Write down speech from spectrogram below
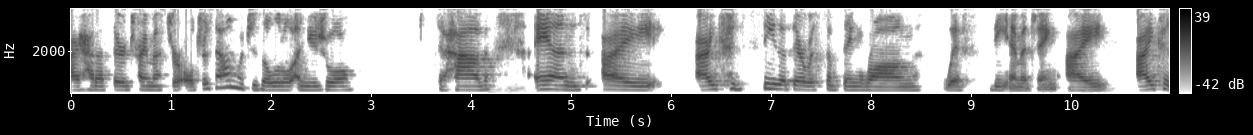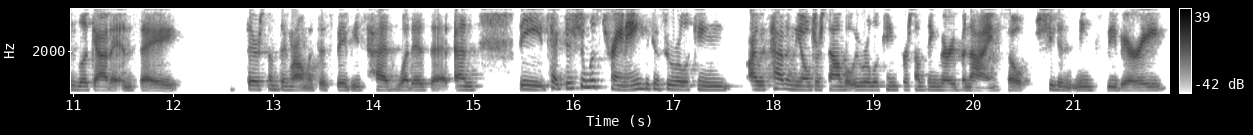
I had a third trimester ultrasound, which is a little unusual to have, mm-hmm. and I I could see that there was something wrong with the imaging. I mm. I could look at it and say, there's something wrong with this baby's head. What is it? And the technician was training because we were looking, I was having the ultrasound, but we were looking for something very benign. So she didn't need to be very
